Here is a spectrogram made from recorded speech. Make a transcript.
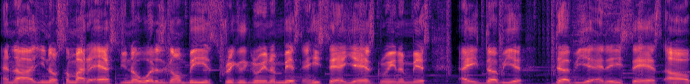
And uh, you know, somebody asked, you know, what it's gonna be? It's strictly green or miss, and he said, yeah, it's green or miss. A W W, and he says, uh,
